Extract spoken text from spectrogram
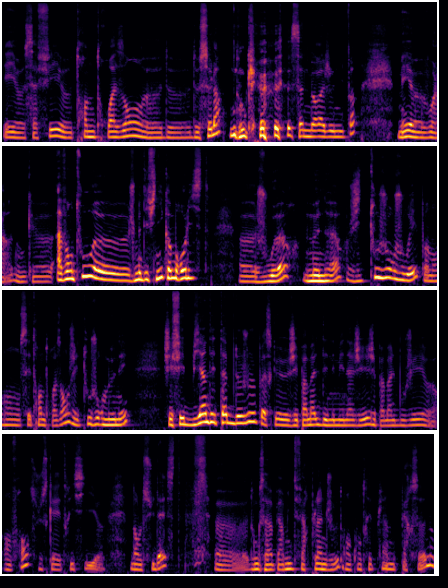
Et euh, ça fait euh, 33 ans euh, de, de cela. Donc ça ne me rajeunit pas. Mais voilà, donc avant tout, je me définis comme rôliste. Joueur, meneur, j'ai toujours joué pendant ces 33 ans, j'ai toujours mené. J'ai fait bien d'étapes de jeu parce que j'ai pas mal déménagé, j'ai pas mal bougé euh, en France jusqu'à être ici euh, dans le sud-est. Euh, donc ça m'a permis de faire plein de jeux, de rencontrer plein de personnes.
